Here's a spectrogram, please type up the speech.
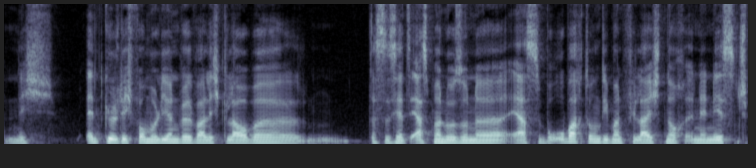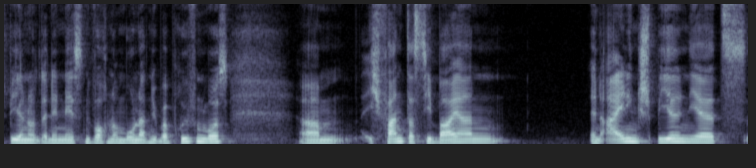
nicht endgültig formulieren will, weil ich glaube, das ist jetzt erstmal nur so eine erste Beobachtung, die man vielleicht noch in den nächsten Spielen und in den nächsten Wochen und Monaten überprüfen muss. Ähm, ich fand, dass die Bayern in einigen Spielen jetzt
